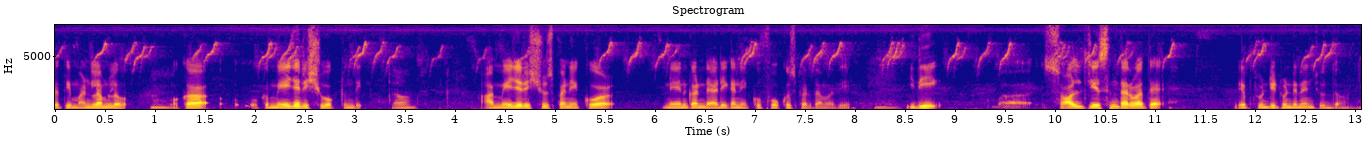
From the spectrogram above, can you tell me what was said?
ప్రతి మండలంలో ఒక ఒక మేజర్ ఇష్యూ ఒకటి ఉంది. ఆ మేజర్ ఇష్యూస్ పైన ఎక్కువ నేను కానీ డాడీ కానీ ఎక్కువ ఫోకస్ పెడతాం అది. ఇది సాల్వ్ చేసిన తర్వాతే రేపు ట్వంటీ ట్వంటీ నైన్ చూద్దామని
